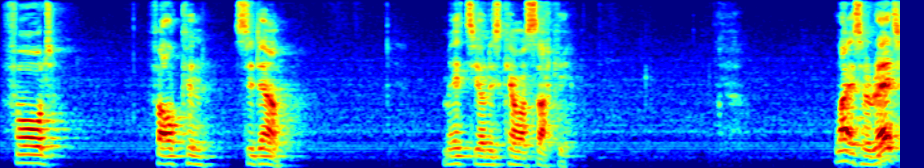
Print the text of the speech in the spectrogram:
Ford Falcon sedan, Matey on his Kawasaki. Lights are red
